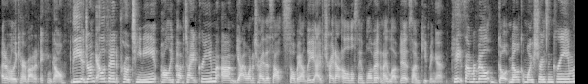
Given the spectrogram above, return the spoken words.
I don't really care about it. It can go. The Drunk Elephant Protini Polypeptide Cream. Um, yeah, I want to try this out so badly. I've tried out a little sample of it and I loved it, so I'm keeping it. Kate Somerville Goat Milk Moisturizing Cream.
